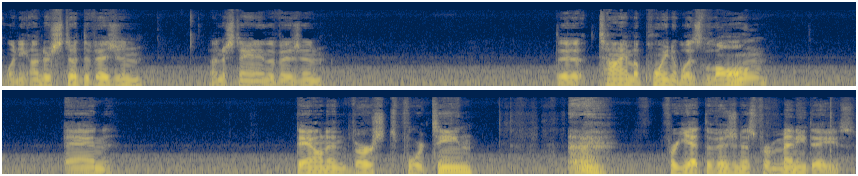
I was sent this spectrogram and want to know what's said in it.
when he understood the vision, understanding the vision. The time appointed was long, and down in verse 14, for yet the vision is for many days.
